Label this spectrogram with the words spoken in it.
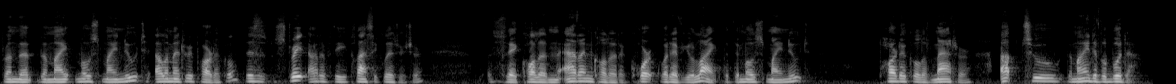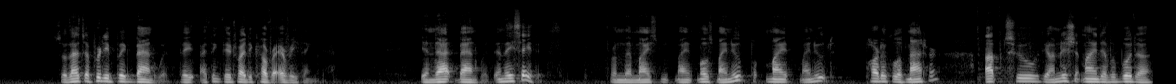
from the, the mi- most minute elementary particle, this is straight out of the classic literature. So they call it an atom, call it a quark, whatever you like, but the most minute particle of matter up to the mind of a Buddha. So that's a pretty big bandwidth. They, I think they tried to cover everything there in that bandwidth. And they say this from the most minute, mi- minute particle of matter up to the omniscient mind of a Buddha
